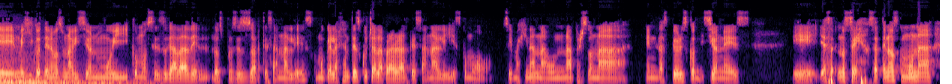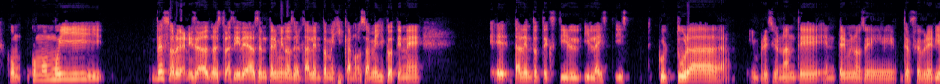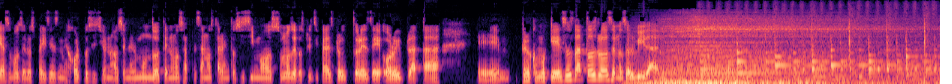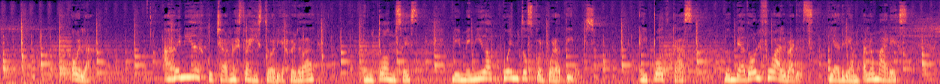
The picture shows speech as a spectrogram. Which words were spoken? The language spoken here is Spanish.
en México tenemos una visión muy como sesgada de los procesos artesanales, como que la gente escucha la palabra artesanal y es como se imaginan a una persona en las peores condiciones, eh, ya no sé, o sea, tenemos como una, como, muy desorganizadas nuestras ideas en términos del talento mexicano. O sea, México tiene eh, talento textil y la cultura impresionante en términos de, de, orfebrería. Somos de los países mejor posicionados en el mundo. Tenemos artesanos talentosísimos. Somos de los principales productores de oro y plata. Eh, pero como que esos datos luego se nos olvidan. Hola, has venido a escuchar nuestras historias, ¿verdad? Entonces, bienvenido a Cuentos Corporativos, el podcast donde Adolfo Álvarez y Adrián Palomares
